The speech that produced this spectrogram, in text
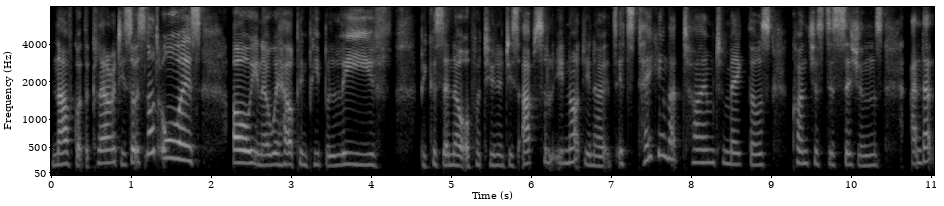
Now I've got the clarity. So it's not always, oh, you know, we're helping people leave because there are no opportunities. Absolutely not. You know, it's it's taking that time to make those conscious decisions. And that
